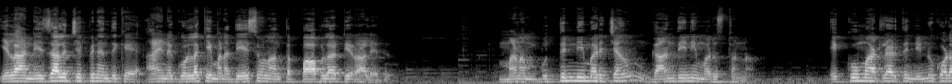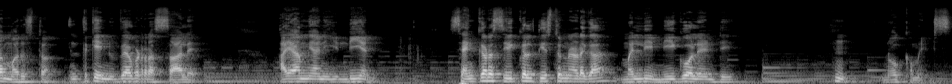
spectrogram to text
ఇలా నిజాలు చెప్పినందుకే ఆయన గుళ్ళకి మన దేశంలో అంత పాపులారిటీ రాలేదు. మనం బుద్ధుణ్ణి మరిచాం గాంధీని మరుస్తున్నాం. ఎక్కువ మాట్లాడితే నిన్ను కూడా మరుస్తాం. ఇంతకీ నువ్వెవడరా సాలే? I am an Indian Shankar sequel తీస్తున్నాడుగా మళ్ళీ నీ గోలేంటి? నో కమెంట్స్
